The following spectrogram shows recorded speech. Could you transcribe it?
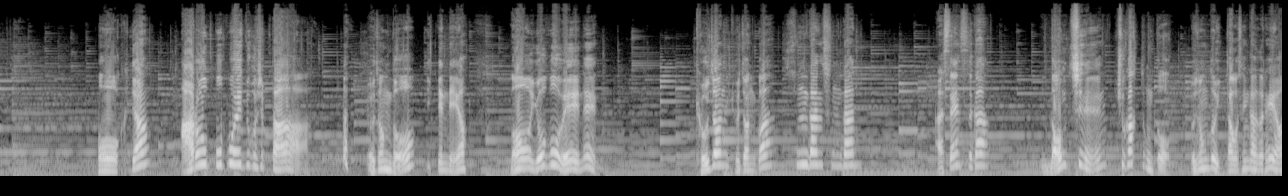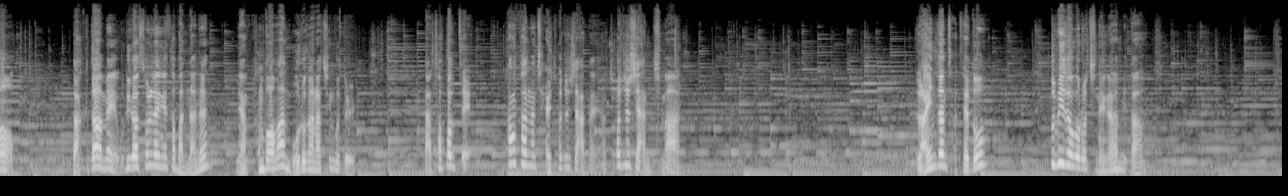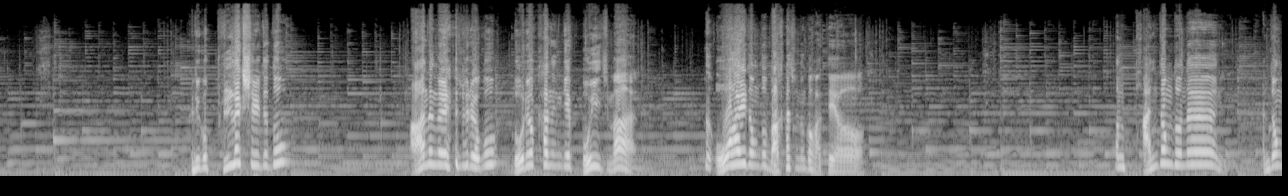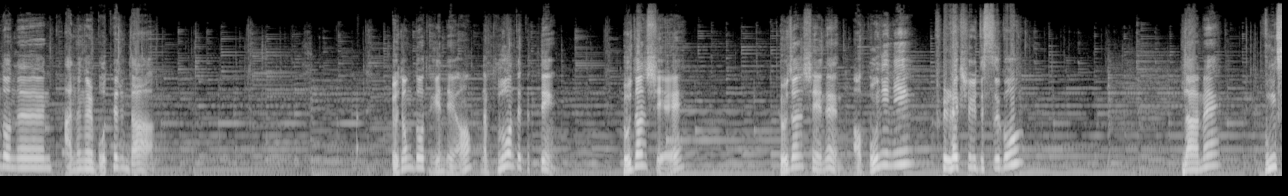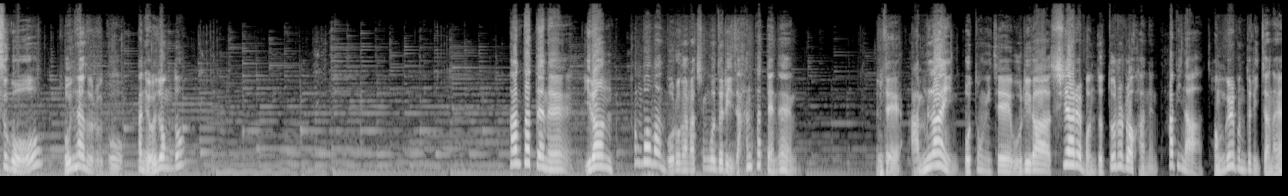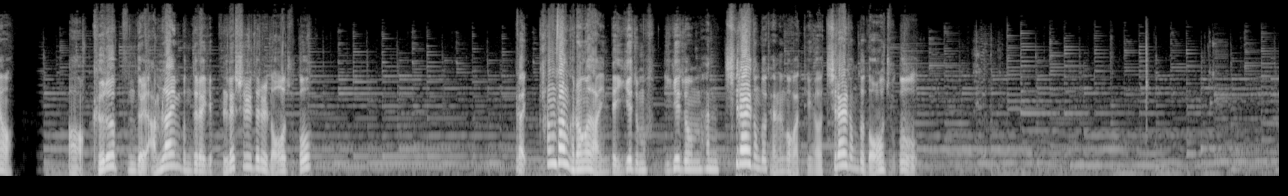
어 그냥 바로 뽀뽀해주고 싶다. 요 정도 있겠네요. 어 요거 외에는 교전 교전과 순간순간 아 센스가 넘치는 휴각 정도 요 정도 있다고 생각을 해요. 자그 다음에 우리가 솔랭에서 만나는 그냥 평범한 모르가나 친구들. 자 첫 번째. 평타는 잘 쳐주지 않아요. 쳐주지 않지만 라인전 자체도 수비적으로 진행을 합니다. 그리고 블랙쉴드도 반응을 해주려고 노력하는 게 보이지만 5할 정도 막아주는 것 같아요. 한 반 정도는 반 정도는 반응을 못 해준다. 요 정도 되겠네요. 그다음 두 번째 특징 교전 시에 교전 시에는 어, 본인이 블랙쉴드 쓰고 그 다음에 궁 쓰고 조냐 누르고 한 요 정도? 한타 때는 이런 평범한 모르가나 친구들이 이제 한타 때는 이제 앞라인 보통 이제 우리가 시야를 먼저 뚫으러 가는 탑이나 정글 분들이 있잖아요. 어 그룹 분들 앞라인 분들에게 블랙 쉴드를 넣어주고 그러니까 항상 그런 건 아닌데 이게 좀 이게 좀 한 7할 정도 되는 것 같아요. 7할 정도 넣어주고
